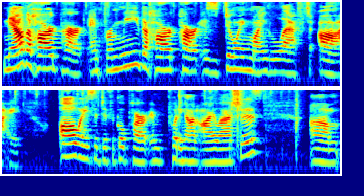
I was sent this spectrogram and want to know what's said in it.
Now the hard part. And for me, the hard part is doing my left eye. Always a difficult part in putting on eyelashes. Um,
